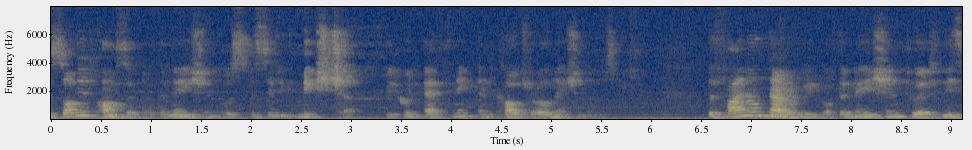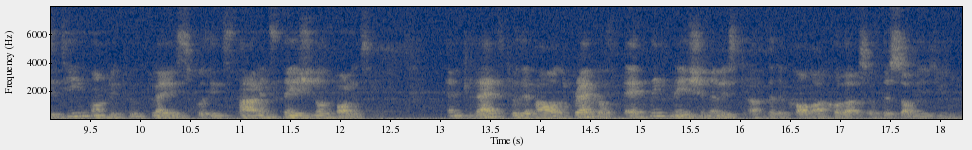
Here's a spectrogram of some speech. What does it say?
Soviet concept of the nation was a specific mixture between ethnic and cultural nationalism. The final narrowing of the nation to ethnicity only took place within Stalin's national policy and led to the outbreak of ethnic nationalism after the uh, collapse of the Soviet Union.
